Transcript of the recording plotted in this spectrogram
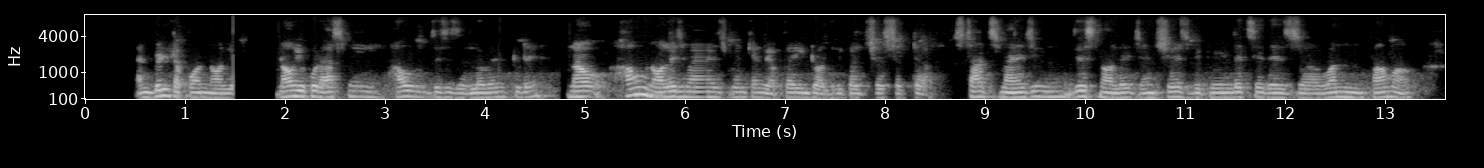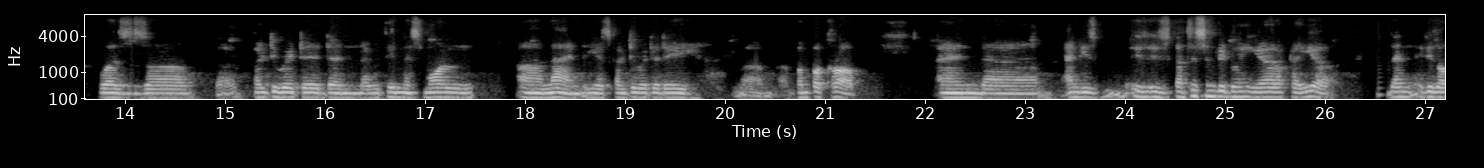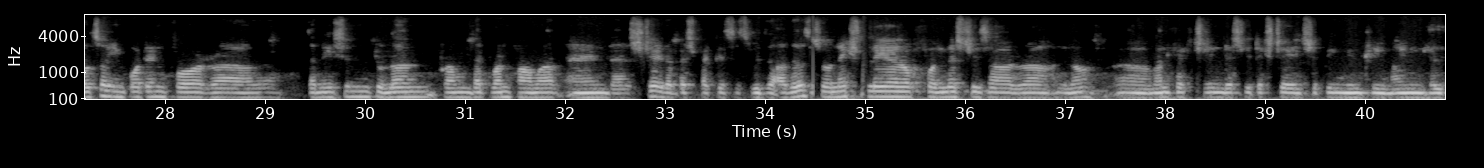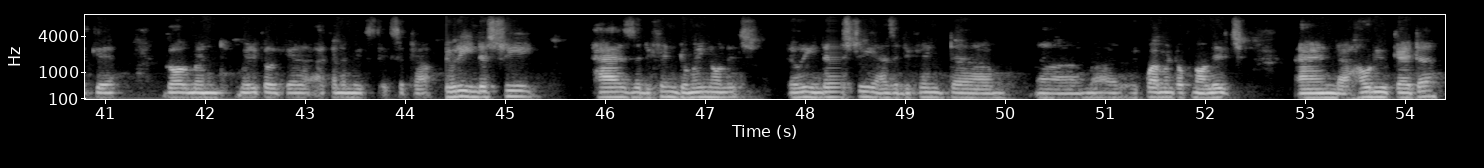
and built upon knowledge. Now you could ask me how this is relevant today. Now, how knowledge management can be applied into agriculture sector? Starts managing this knowledge and shares between, let's say there's uh, one farmer was uh, uh, cultivated and within a small uh, land, he has cultivated a, um, bumper crop and uh, and is, is consistently doing year after year, then it is also important for uh, the nation to learn from that one farmer and uh, share the best practices with the others. So next layer of industries are you know manufacturing industry, textile, shipping, military, mining, healthcare, government, medical care, academics, etc. Every industry has a different domain knowledge. Every industry has a different um, um, requirement of knowledge and uh, how do you cater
